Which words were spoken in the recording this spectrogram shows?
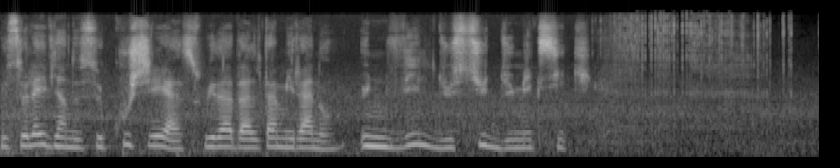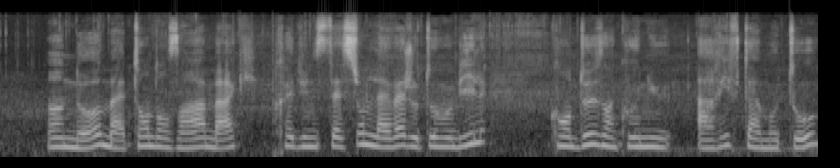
Le soleil vient de se coucher à Ciudad Altamirano, une ville du sud du Mexique. Un homme attend dans un hamac près d'une station de lavage automobile quand deux inconnus arrivent à moto.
